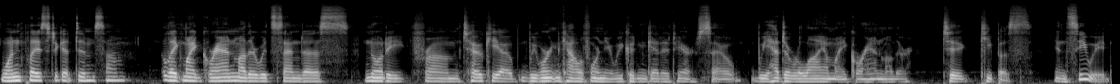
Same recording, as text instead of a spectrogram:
One place to get dim sum, like my grandmother would send us nori from Tokyo. We weren't in California, we couldn't get it here. So we had to rely on my grandmother to keep us in seaweed.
